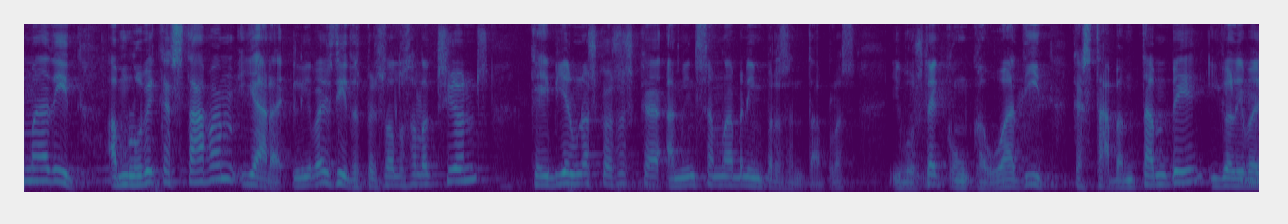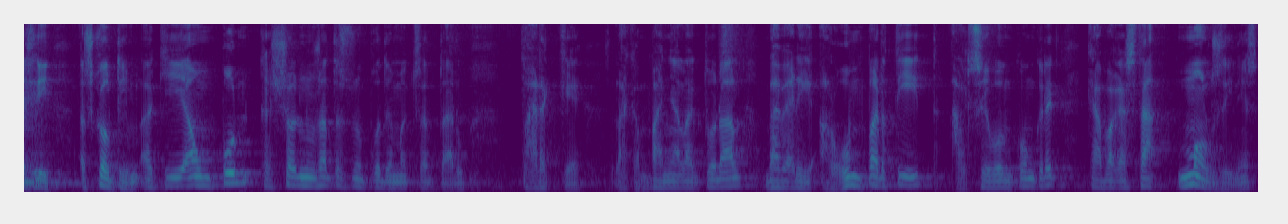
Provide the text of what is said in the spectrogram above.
m'ha dit amb lo bé que estàvem i ara li vaig dir després de les eleccions que hi havia unes coses que a mi em semblaven impresentables. I vostè, com que ho ha dit que estàvem tan bé, i jo li vaig dir, escolti'm, aquí hi ha un punt que això nosaltres no podem acceptar-ho, perquè la campanya electoral va haver-hi algun partit, el seu en concret, que va gastar molts diners.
